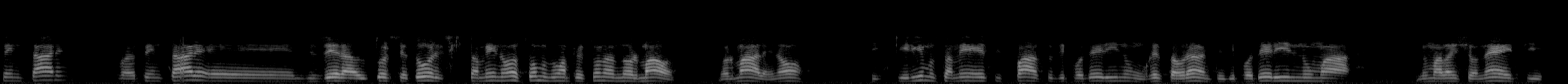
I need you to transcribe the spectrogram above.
tentar para tentar é, dizer aos torcedores que também nós somos uma pessoa normal, normal, não? Que queríamos também esse espaço de poder ir num restaurante, de poder ir numa numa lanchonete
